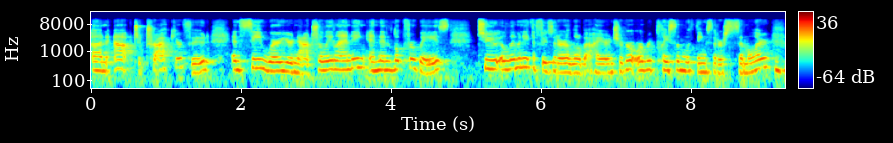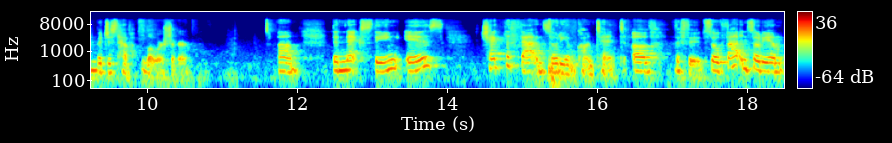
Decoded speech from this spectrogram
an app to track your food and see where you're naturally landing. And then look for ways to eliminate the foods that are a little bit higher in sugar or replace them with things that are similar mm-hmm. but just have lower sugar. Um, the next thing is check the fat and sodium content of the food. So, fat and sodium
